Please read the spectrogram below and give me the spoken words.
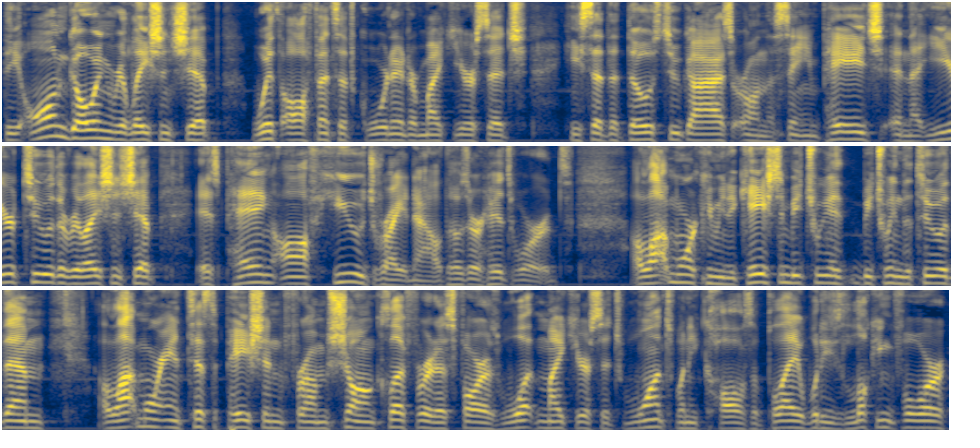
the ongoing relationship with offensive coordinator Mike Yurcich. He said that those two guys are on the same page and that year two of the relationship is paying off huge right now. Those are his words. A lot more communication between between the two of them, a lot more anticipation from Sean Clifford as far as what Mike Yurcich wants when he calls a play, what he's looking for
